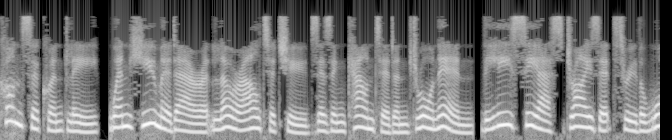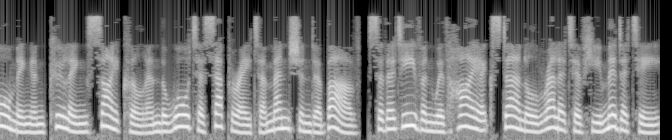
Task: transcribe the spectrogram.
Consequently, when humid air at lower altitudes is encountered and drawn in, the ECS dries it through the warming and cooling cycle and the water separator mentioned above, so that even with high external relative humidity,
